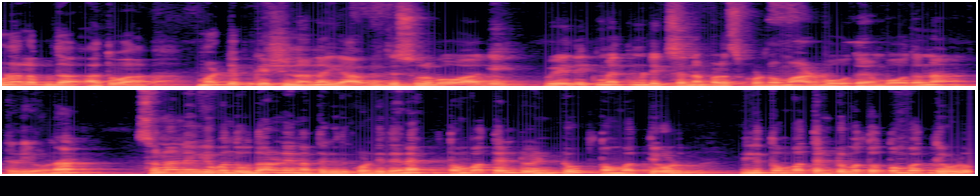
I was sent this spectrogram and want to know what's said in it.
ಗುಣಲಬ್ಧ ಅಥವಾ ಮಲ್ಟಿಪ್ಲಿಕೇಶನನ್ನು ಯಾವ ರೀತಿ ಸುಲಭವಾಗಿ ವೇದಿಕ್ ಮ್ಯಾಥಮೆಟಿಕ್ಸನ್ನು ಬಳಸಿಕೊಂಡು ಮಾಡ್ಬೋದು ಎಂಬುದನ್ನು ತಿಳಿಯೋಣ. ಸೊ ನಾನಿಲ್ಲಿ ಒಂದು ಉದಾಹರಣೆಯನ್ನು ತೆಗೆದುಕೊಂಡಿದ್ದೇನೆ. ತೊಂಬತ್ತೆಂಟು ಎಂಟು ತೊಂಬತ್ತೇಳು. ಇಲ್ಲಿ ತೊಂಬತ್ತೆಂಟು ಮತ್ತು ತೊಂಬತ್ತೇಳು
